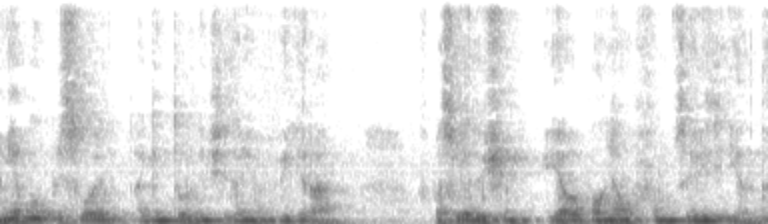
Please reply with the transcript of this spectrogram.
Мне был присвоен агентурный псевдоним «Ветеран». В последующем я выполнял функции резидента.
